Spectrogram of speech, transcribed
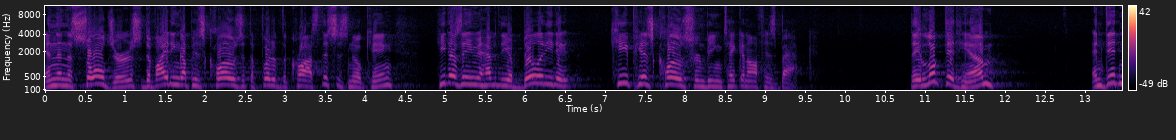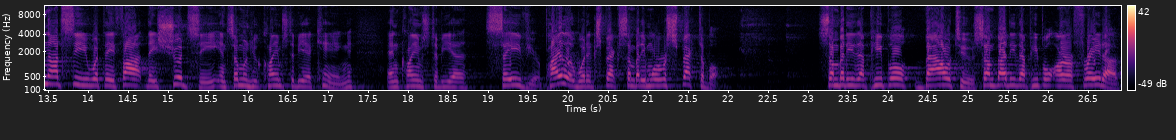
And then the soldiers dividing up his clothes at the foot of the cross. This is no king. He doesn't even have the ability to keep his clothes from being taken off his back. They looked at him and did not see what they thought they should see in someone who claims to be a king and claims to be a savior. Pilate would expect somebody more respectable, somebody that people bow to, somebody that people are afraid of.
